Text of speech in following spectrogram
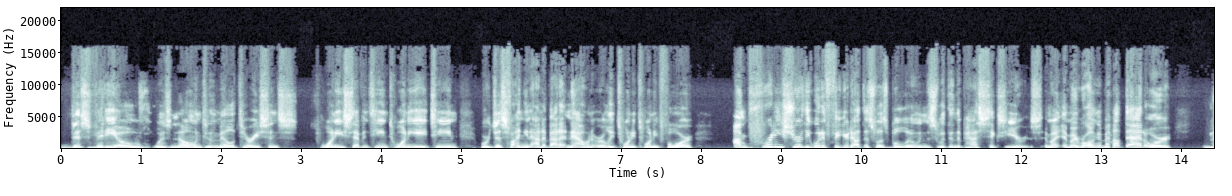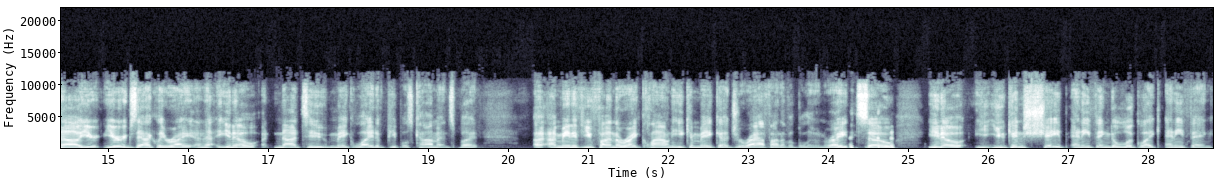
this video was known to the military since 2017, 2018. We're just finding out about it now in early 2024. I'm pretty sure they would have figured out this was balloons within the past six years. Am I am I wrong about that or? No, you're you're exactly right, and you know, not to make light of people's comments, but I mean, if you find the right clown, he can make a giraffe out of a balloon, right? So, you know, you can shape anything to look like anything.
